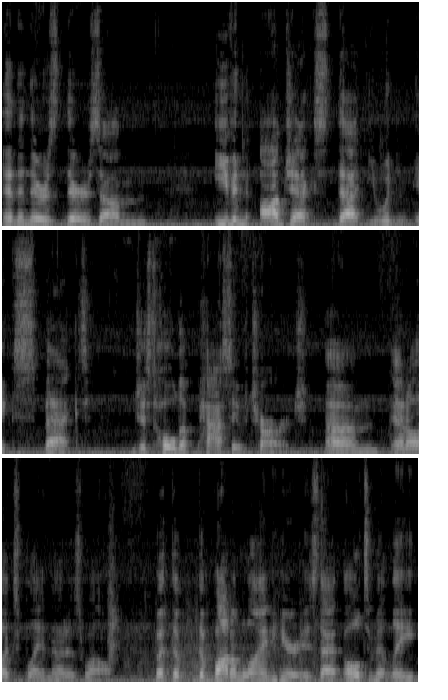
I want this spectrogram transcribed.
and then there's there's um, even objects that you wouldn't expect just hold a passive charge, um, and I'll explain that as well. But the the bottom line here is that ultimately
